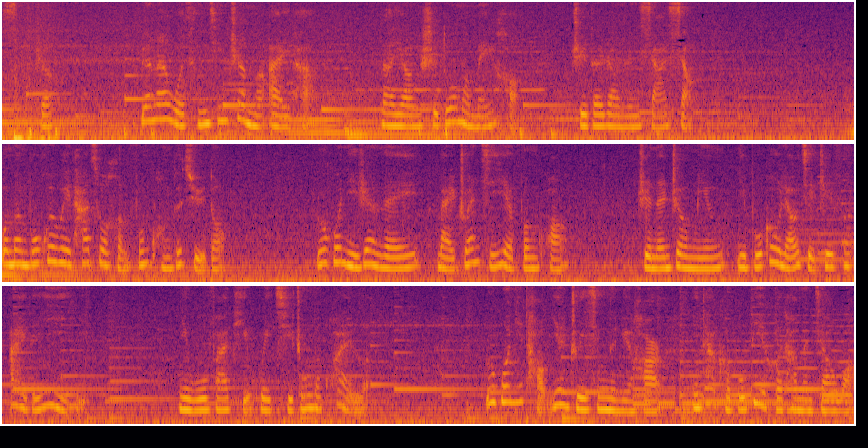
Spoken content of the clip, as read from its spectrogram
想着，原来我曾经这么爱他，那样是多么美好，值得让人遐想。我们不会为他做很疯狂的举动。如果你认为买专辑也疯狂，只能证明你不够了解这份爱的意义，你无法体会其中的快乐。如果你讨厌追星的女孩，你大可不必和他们交往，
